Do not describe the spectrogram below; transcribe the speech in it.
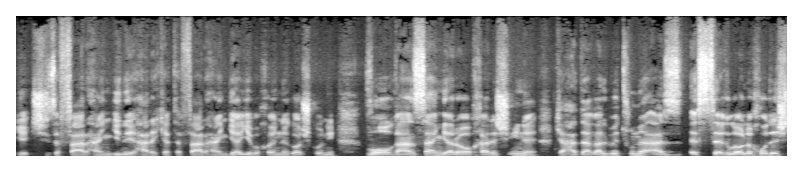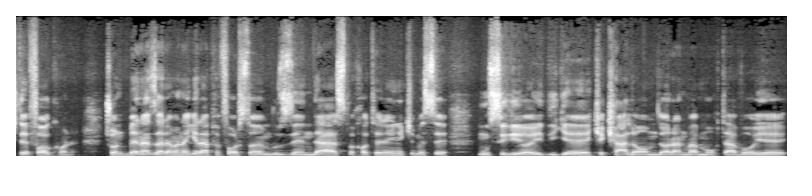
یک چیز فرهنگی یه حرکت فرهنگی اگه بخوای نگاش کنی واقعا سنگر آخرش اینه که حداقل بتونه از استقلال خودش دفاع کنه. چون به نظر من اگه رپ فارس تا امروز زنده است به خاطر اینه که مثل موسیقی های دیگه که کلام دارن و محتوای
